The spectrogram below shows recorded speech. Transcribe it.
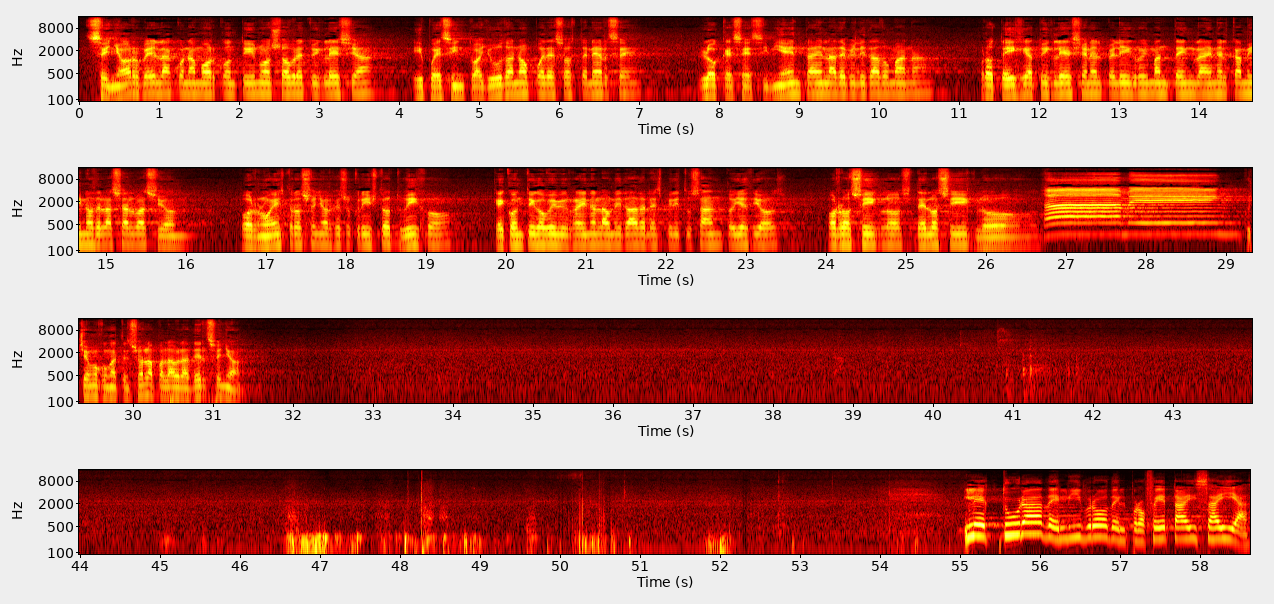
Señor, vela con amor continuo sobre tu iglesia y pues sin tu ayuda no puede sostenerse lo que se cimienta en la debilidad humana. Protege a tu iglesia en el peligro y manténla en el camino de la salvación. Por nuestro Señor Jesucristo, tu Hijo, que contigo vive y reina en la unidad del Espíritu Santo y es Dios por los siglos de los siglos. Escuchemos con atención la palabra del Señor. Lectura del libro del profeta Isaías.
